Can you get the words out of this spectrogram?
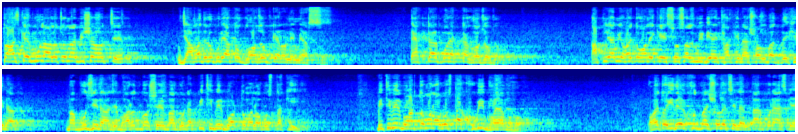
তো আজকের মূল আলোচনার বিষয় হচ্ছে যে আমাদের উপরে এত গজব কেন নেমে আসছে? একটার পর একটা গজব। আপনি, আমি হয়তো অনেকে সোশ্যাল মিডিয়ায় থাকি না, সংবাদ দেখি না, বা বুঝি না যে ভারতবর্ষে বা গোটা পৃথিবীর বর্তমান অবস্থা কি। পৃথিবীর বর্তমান অবস্থা খুবই ভয়াবহ। হয়তো ঈদের খুদ্বায় শুনেছিলেন, তারপরে আজকে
